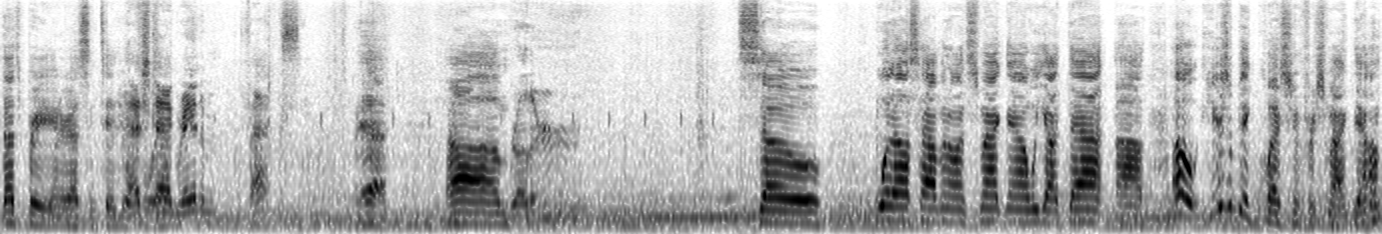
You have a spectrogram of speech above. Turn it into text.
that's pretty interesting tidbit. Hashtag you. random facts, Yeah. Um, brother. so, what else happened on SmackDown? We got that. Uh, oh, here's a big question for SmackDown.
